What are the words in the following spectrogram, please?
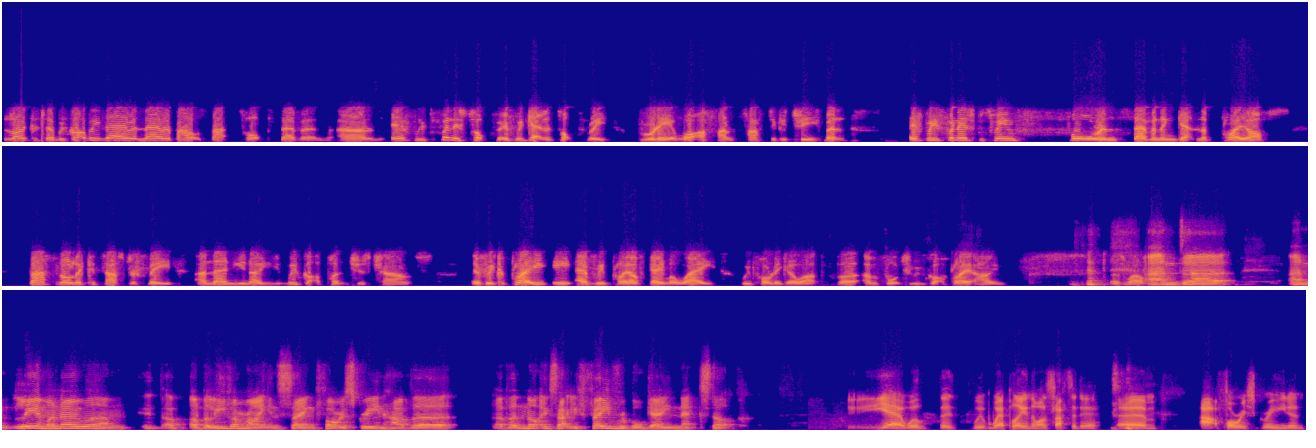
Like I said, we've got to be there and thereabouts that top seven. And if we finish top, if we get in the top three, brilliant! What a fantastic achievement if we finish between four and seven and get in the playoffs, that's not a catastrophe. And then, you know, we've got a puncher's chance. If we could play every playoff game away, we probably go up. But unfortunately, we've got to play at home as well. And uh, and Liam, I know um, I, I believe I'm right in saying Forest Green have a have a not exactly favourable game next up. Yeah, well, we're playing them on Saturday um, at Forest Green, and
